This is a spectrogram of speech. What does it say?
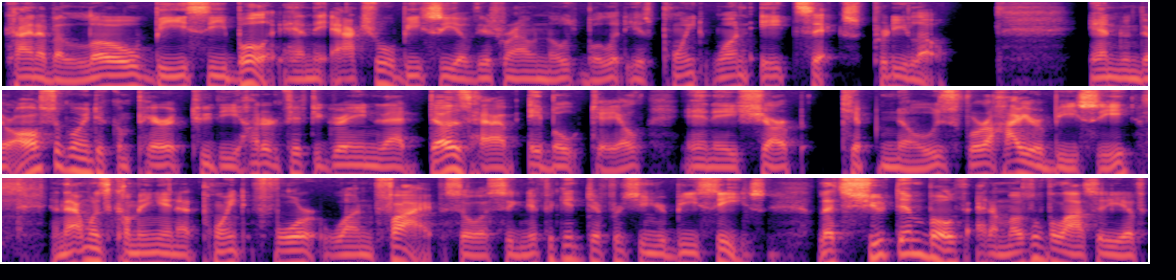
kind of a low BC bullet. And the actual BC of this round nose bullet is 0.186, pretty low. And they're also going to compare it to the 150 grain that does have a boat tail and a sharp tip nose for a higher BC, and that one's coming in at 0.415. So a significant difference in your BCs. Let's shoot them both at a muzzle velocity of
